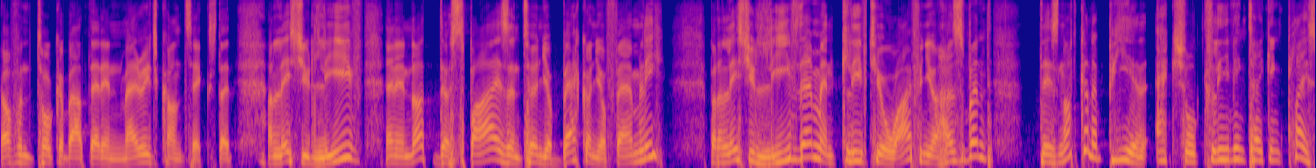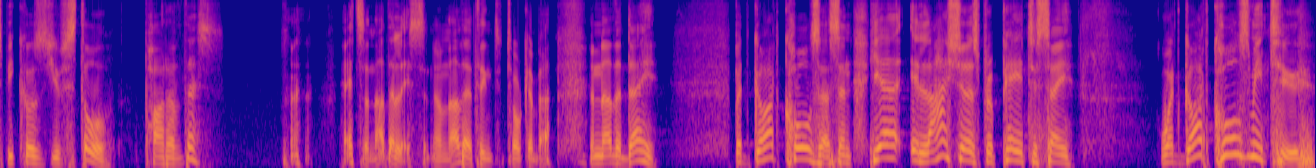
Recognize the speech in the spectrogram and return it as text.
I often talk about that in marriage context that unless you leave and then not despise and turn your back on your family, but unless you leave them and cleave to your wife and your husband, there's not going to be an actual cleaving taking place because you're still part of this. That's another lesson, another thing to talk about another day. But God calls us, and here Elisha is prepared to say, What God calls me to,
